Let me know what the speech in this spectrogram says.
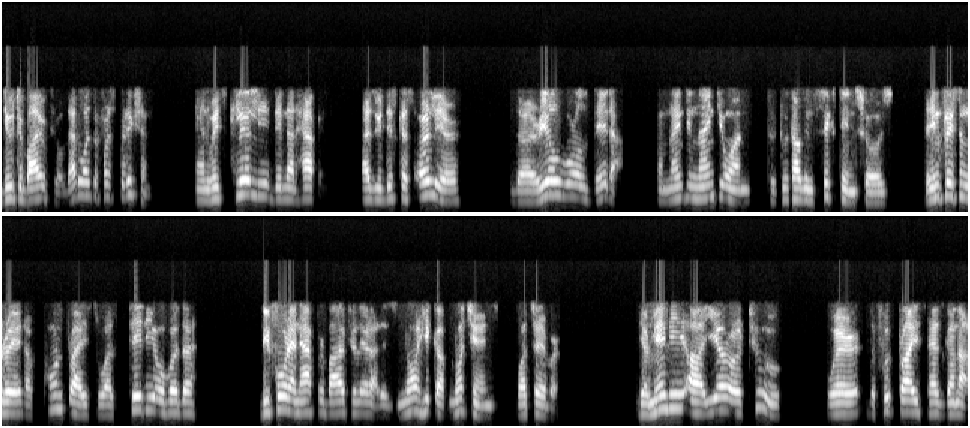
Due to biofuel. That was the first prediction, and which clearly did not happen. As we discussed earlier, the real world data from 1991 to 2016 shows the inflation rate of corn price was steady over the before and after biofuel era. There's no hiccup, no change whatsoever. There may be a year or two where the food price has gone up,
